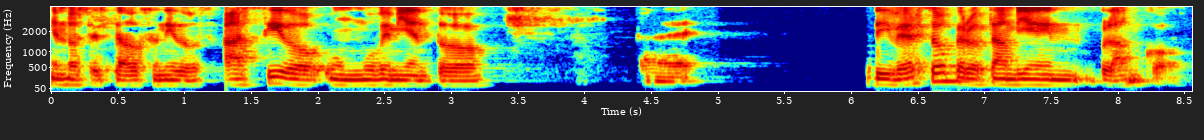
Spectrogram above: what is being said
en los Estados Unidos ha sido un movimiento eh, diverso, pero también blanco.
